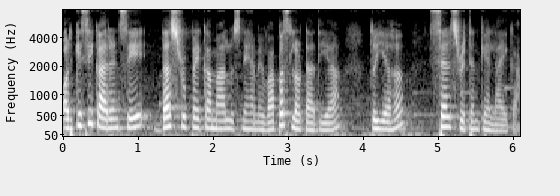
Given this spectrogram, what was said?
और किसी कारण से दस रुपये का माल उसने हमें वापस लौटा दिया तो यह सेल्स रिटर्न कहलाएगा।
